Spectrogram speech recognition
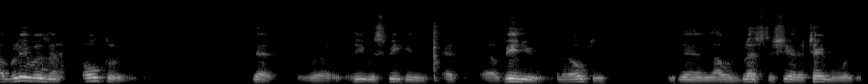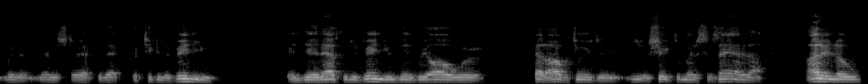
I believe it was in Oakland that uh, he was speaking at a venue in Oakland. Then I was blessed to share the table with, with the minister after that particular venue. And then after the venue, then we all were had an opportunity to you know shake the minister's hand, and I, I didn't know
